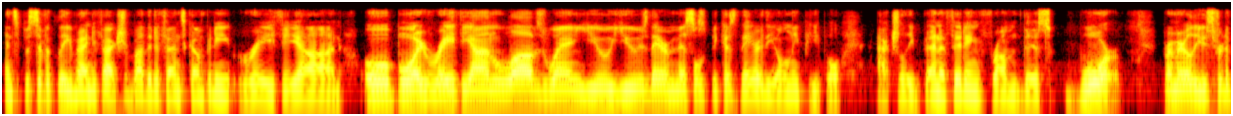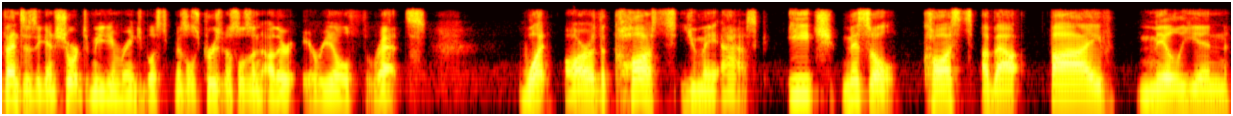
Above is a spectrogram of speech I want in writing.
and specifically manufactured by the defense company Raytheon. Oh boy, Raytheon loves when you use their missiles because they are the only people actually benefiting from this war. Primarily used for defenses against short to medium range ballistic missiles, cruise missiles, and other aerial threats. What are the costs, you may ask? Each missile costs about $5 million.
